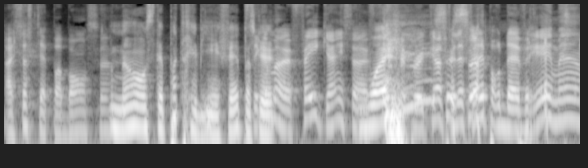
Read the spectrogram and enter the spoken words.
Ah, ça, c'était pas bon, ça. non, c'était pas très bien fait parce C'est que... comme un fake, hein? C'est un Ouais, fake c'est pour de vrai, man.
